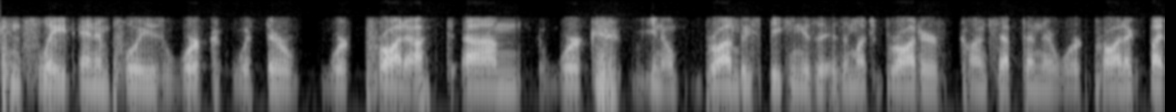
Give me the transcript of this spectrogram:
conflate an employee's work with their work product. Um, work, you know, broadly speaking, is a, is a much broader concept than their work product. But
